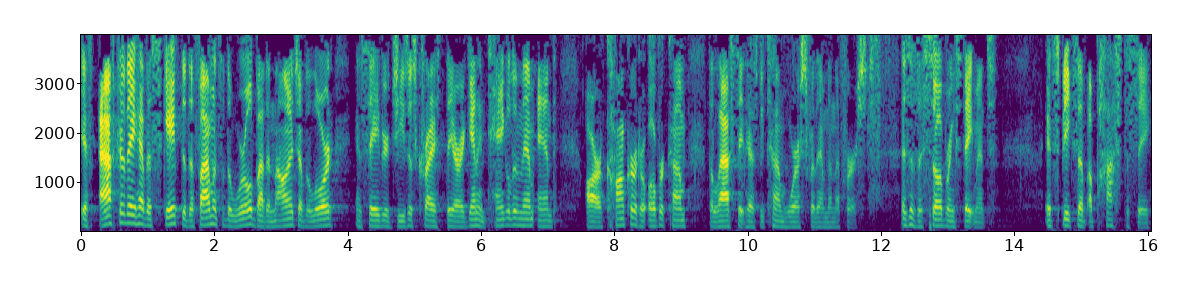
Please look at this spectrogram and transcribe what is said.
if after they have escaped the defilements of the world by the knowledge of the Lord and Savior Jesus Christ, they are again entangled in them and are conquered or overcome, the last state has become worse for them than the first. This is a sobering statement. It speaks of apostasy.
